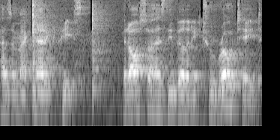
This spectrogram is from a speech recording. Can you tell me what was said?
has a magnetic piece. It also has the ability to rotate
